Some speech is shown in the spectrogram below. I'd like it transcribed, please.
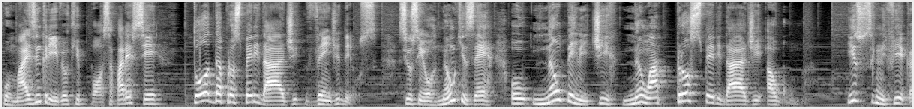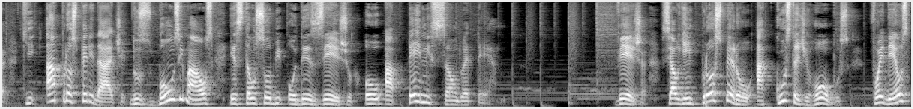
Por mais incrível que possa parecer, toda prosperidade vem de Deus. Se o Senhor não quiser ou não permitir, não há prosperidade alguma. Isso significa que a prosperidade dos bons e maus estão sob o desejo ou a permissão do Eterno. Veja, se alguém prosperou à custa de roubos, Foi Deus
